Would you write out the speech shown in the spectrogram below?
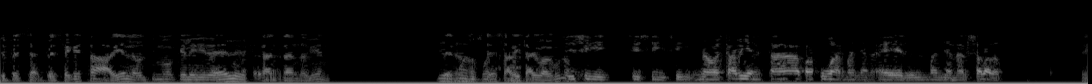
yo pensé, que estaba bien. Lo último que leí de él está entrando bien. Pero no sé, pues, ¿sabéis algo alguno? Sí, sí, sí, sí, sí. No, está bien, está para jugar mañana, el mañana, el sábado. Sí.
